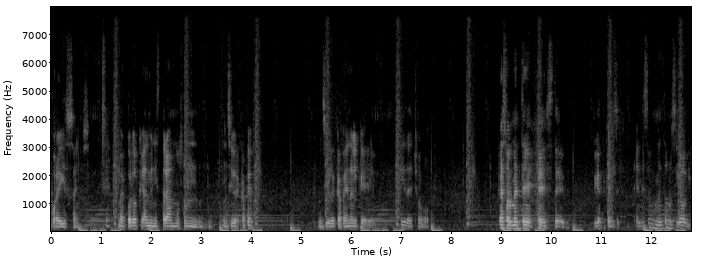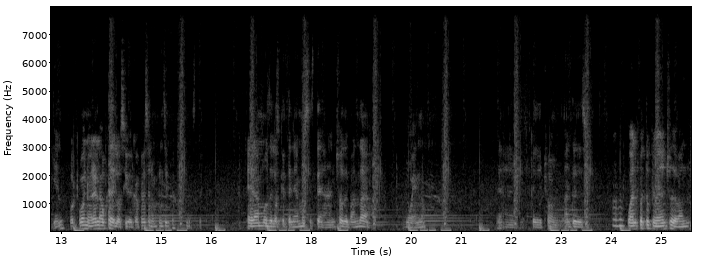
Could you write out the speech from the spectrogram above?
por ahí esos años. Sí. Me acuerdo que administrábamos un, un cibercafé. Un cibercafé en el que, sí, de hecho, casualmente, este, fíjate que en ese momento nos iba bien, porque bueno, era el auge de los cibercafés en un principio. este, éramos de los que teníamos este ancho de banda bueno. Eh, que de hecho, antes de eso. ¿cuál fue tu primer ancho de banda?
